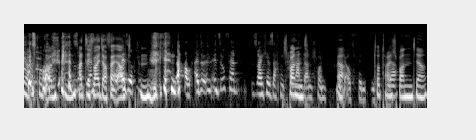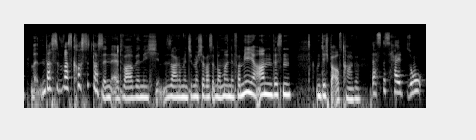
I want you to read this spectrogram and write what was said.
Ja, also, guck an. Hat sich weiter vererbt. Also, mhm. Genau. Also in, insofern solche Sachen spannend. kann man dann schon ja, durchaus finden. Total ja. spannend, ja. Was, was kostet das in etwa, wenn ich sage, Mensch, ich möchte was über meine Familie anwissen und dich beauftrage? Das ist halt so,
